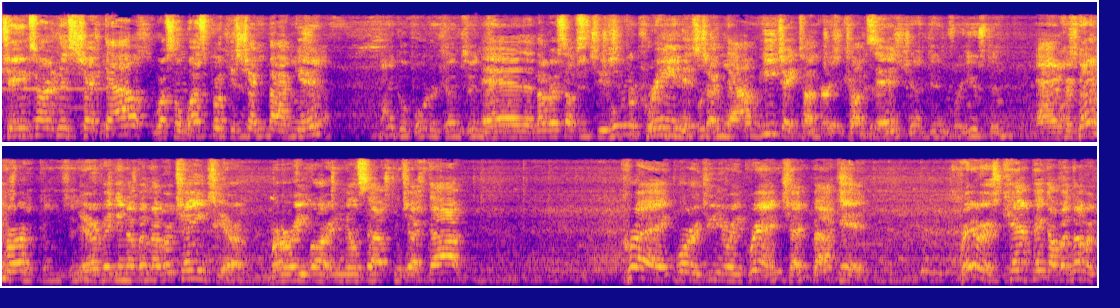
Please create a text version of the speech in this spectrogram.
James Harden is checked out. Russell Westbrook is checked back in. Michael Porter comes in. And another substitution for Green is checked out. PJ Tucker comes in. In for Houston. And for Denver, they're picking up another change here. Murray, Barton, Millsap checked out. Craig, Porter Jr., and Grant checked back in. Rivers can't pick up another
